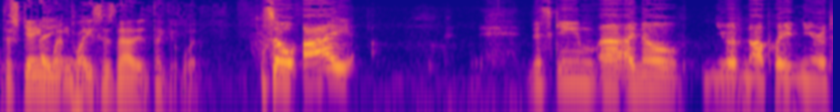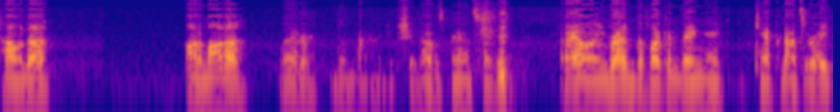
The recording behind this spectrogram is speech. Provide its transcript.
This game went places that I didn't think it would. So I, this game, uh, I know you have not played Nier Automata, Automata, whatever. Doesn't matter. I don't give a shit how it's pronounced. I. I only read the fucking thing. I can't pronounce it right.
